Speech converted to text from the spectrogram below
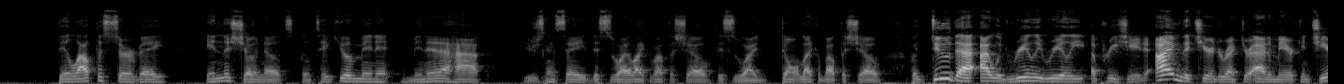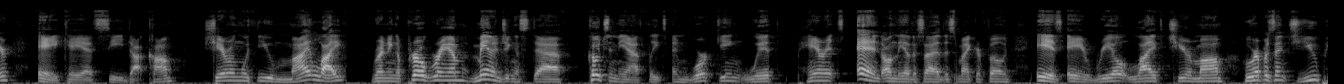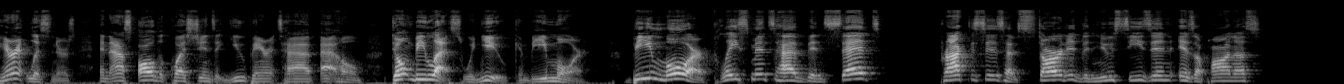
fill out the survey in the show notes. It'll take you a minute, a minute and a half. You're just going to say, This is what I like about the show. This is what I don't like about the show. But do that. I would really, really appreciate it. I'm the cheer director at American Cheer, AKSC.com, sharing with you my life, running a program, managing a staff, coaching the athletes, and working with parents. And on the other side of this microphone is a real life cheer mom who represents you parent listeners and asks all the questions that you parents have at home. Don't be less when you can be more. Be more. Placements have been sent. Practices have started. The new season is upon us.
